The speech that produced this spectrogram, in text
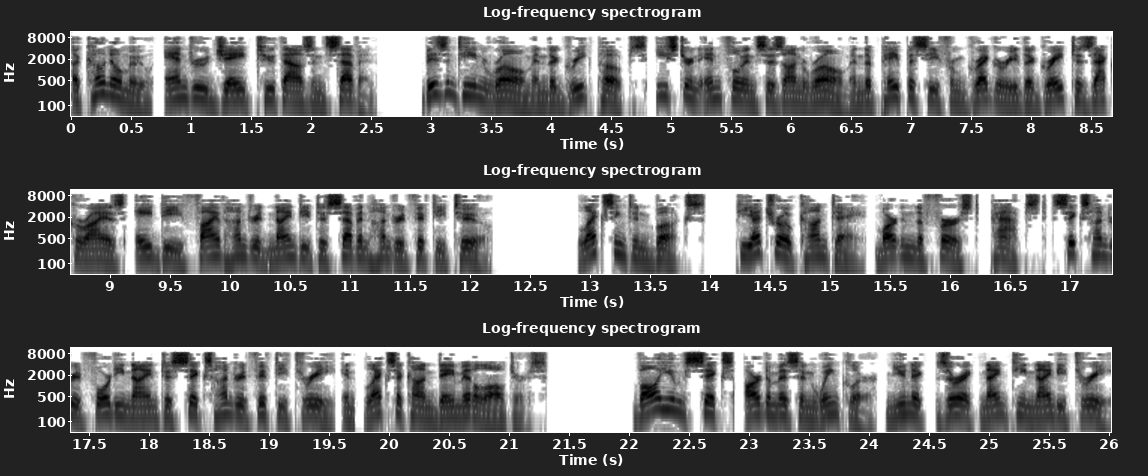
Ekonomou, Andrew J. 2007. Byzantine Rome and the Greek Popes, Eastern Influences on Rome and the Papacy from Gregory the Great to Zacharias, AD 590–752. Lexington Books. Pietro Conte, Martin I, Pabst 649–653 in, Lexikon des Mittelalters. Volume 6, Artemis and Winkler, Munich, Zurich 1993,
